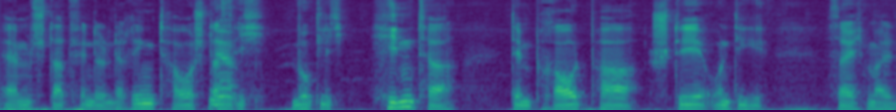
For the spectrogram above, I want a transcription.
ähm, stattfindet und der Ringtausch, dass Ja. ich wirklich hinter dem Brautpaar stehe und die, sag ich mal,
